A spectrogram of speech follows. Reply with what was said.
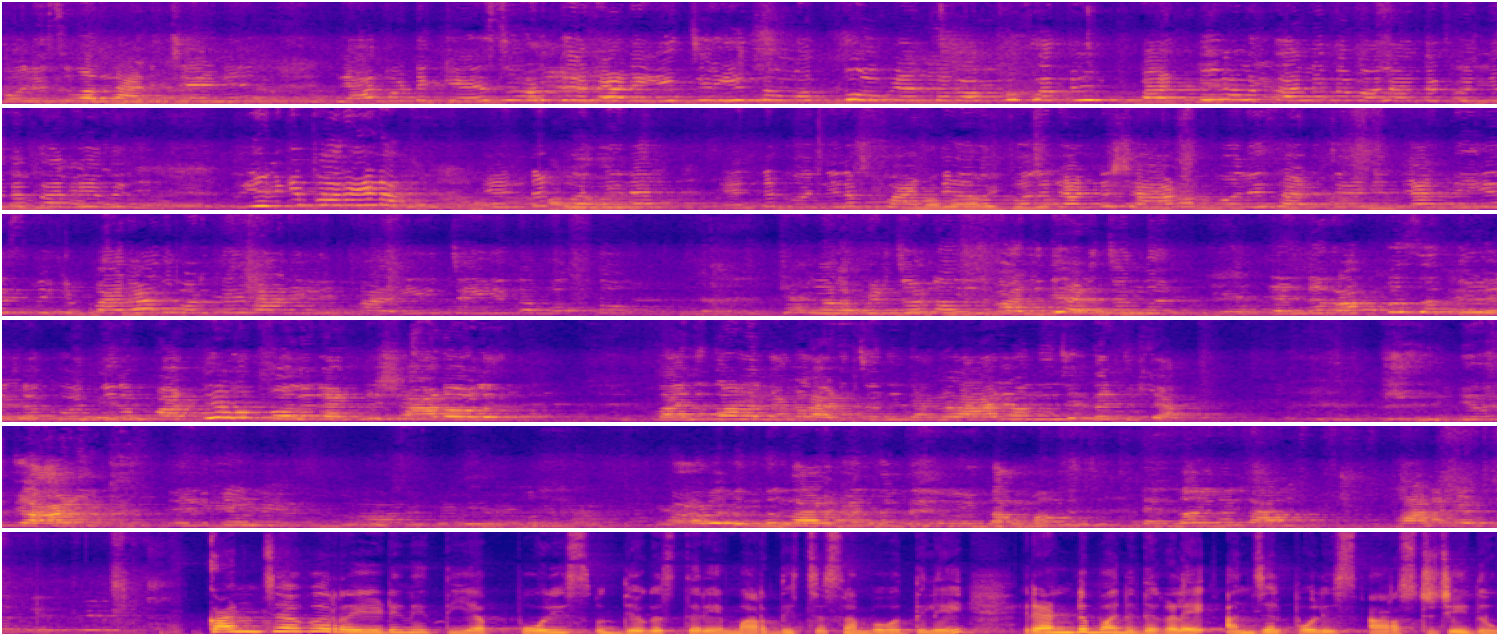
Police വന്ന് അടിച്ചതിന് ഞാൻ കൊണ്ട് കേസ് കൊടുത്തതിനാണ് ഈ ചെയ്യുന്ന മൊത്തവും എന്റെ സത്യം പട്ടികളെ തല്ലുന്ന പോലെ എന്റെ കുഞ്ഞിനെ തല്ലിയത്. എനിക്ക് പറയണം എന്റെ കുഞ്ഞിനെ എന്റെ കുഞ്ഞിനെ പട്ടികളെ പോലെ രണ്ട് ഷാഡോ പോലീസ് അടിച്ചതിന് ഞാൻ ഡി എസ് പിക്ക് പരാതി കൊടുത്തതിനാണ് ഈ ചെയ്യുന്ന മൊത്തവും. ഞങ്ങളെ പിടിച്ചോണ്ട് വന്ന് വലുതി അടിച്ചെന്ന് എന്റെ റപ്പ് എന്റെ കുഞ്ഞിനെ പട്ടികളെ പോലെ രണ്ട് ഷാഡോൾ വലുതാണ് ഞങ്ങൾ അടിച്ചത് ഞങ്ങൾ ആരും ഒന്നും ചെയ്തിട്ടില്ല. ഇത് കാണും. എനിക്ക് എന്ത് നടക്കത്തിട്ട് നമ്മ എന്തോ ഇത് കാണക്കെടുത്തിട്ട് കഞ്ചാവ് റെയ്ഡിനെത്തിയ പോലീസ് ഉദ്യോഗസ്ഥരെ മർദ്ദിച്ച സംഭവത്തിലെ രണ്ട് വനിതകളെ അഞ്ചൽ പോലീസ് അറസ്റ്റ് ചെയ്തു.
